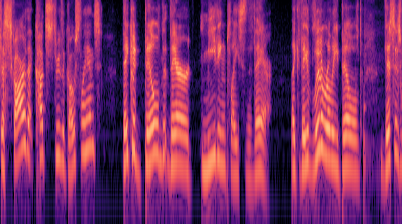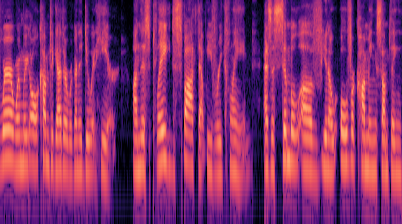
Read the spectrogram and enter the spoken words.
the scar that cuts through the Ghostlands, they could build their meeting place there. Like they literally build. This is where when we all come together, we're going to do it here on this plagued spot that we've reclaimed as a symbol of you know overcoming something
